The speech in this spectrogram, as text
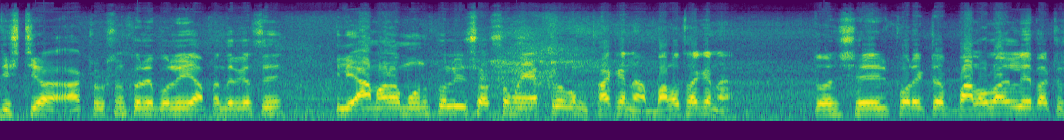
দৃষ্টি আকর্ষণ করে বলি আপনাদের কাছে কিন্তু আমারও মন করলে সবসময় একরকম থাকে না, ভালো থাকে না। তো সেই পর একটা ভালো লাগলে বা একটু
